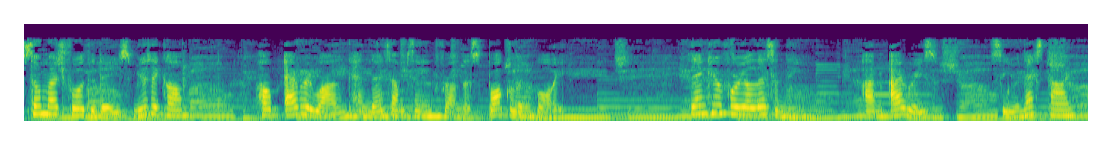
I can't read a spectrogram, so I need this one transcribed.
So much for today's musical. Hope everyone can learn something from the sparkling boy. Thank you for your listening. I'm Iris. See you next time.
